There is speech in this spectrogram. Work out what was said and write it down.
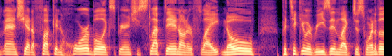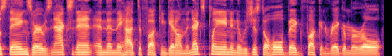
oh man, she had a fucking horrible experience. She slept in on her flight. No particular reason, like just one of those things where it was an accident and then they had to fucking get on the next plane and it was just a whole big fucking rigmarole.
